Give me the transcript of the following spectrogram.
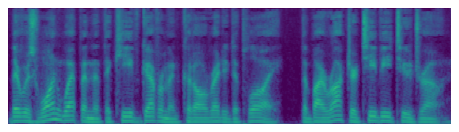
there was one weapon that the Kiev government could already deploy the Bayraktar TB 2 drone.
